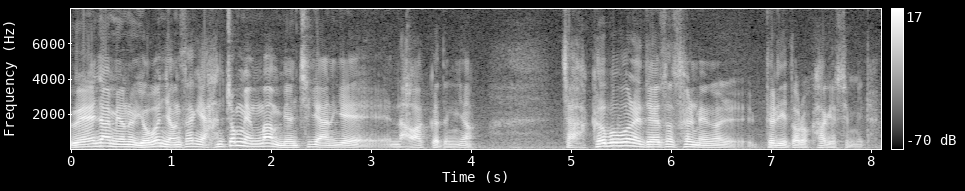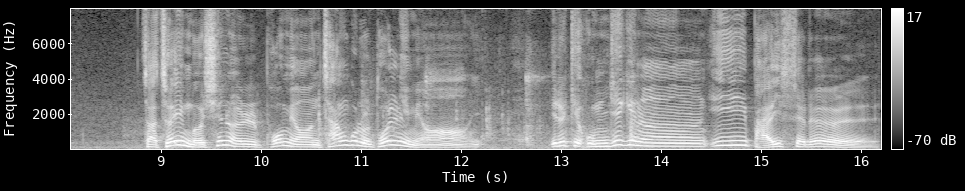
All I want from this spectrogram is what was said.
왜냐면은 요번 영상에 한쪽 면만 면치기 하는 게 나왔거든요. 자, 그 부분에 대해서 설명을 드리도록 하겠습니다. 자, 저희 machine을 보면 장구를 돌리면 이렇게 움직이는 이 바이스를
